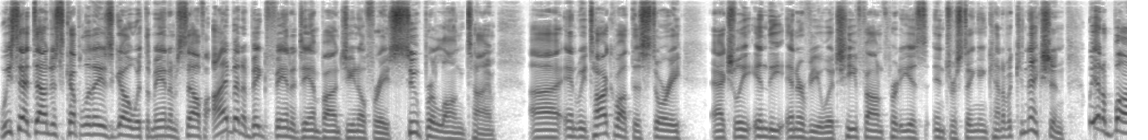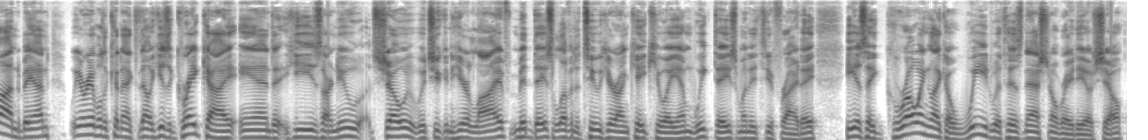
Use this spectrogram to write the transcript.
We sat down just a couple of days ago with the man himself. I've been a big fan of Dan Bongino for a super long time. Uh, and we talk about this story actually in the interview, which he found pretty interesting and kind of a connection. We had a bond, man. We were able to connect. No, he's a great guy, and he's our new show, which you can hear live middays, 11 to 2 here on KQAM, weekdays, Monday through Friday. He is a growing like a weed with his national radio show.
